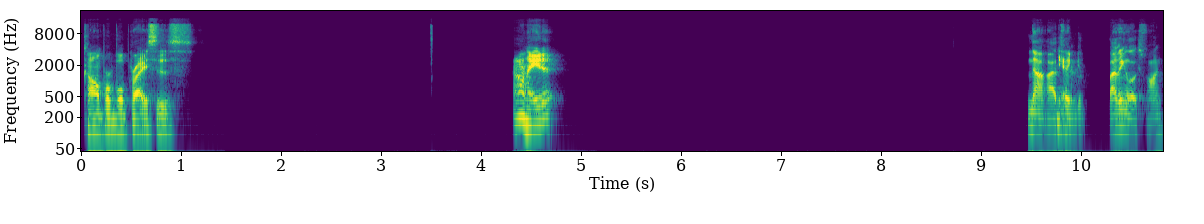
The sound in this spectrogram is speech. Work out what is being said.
comparable prices. I don't hate it. No, I yeah. think I think it looks fine.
